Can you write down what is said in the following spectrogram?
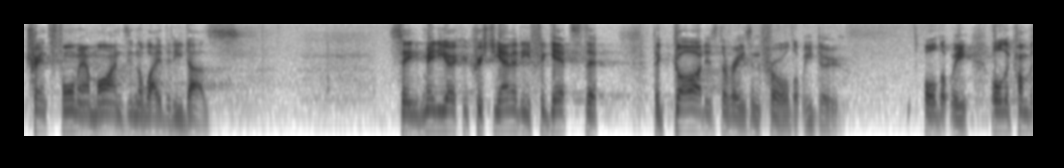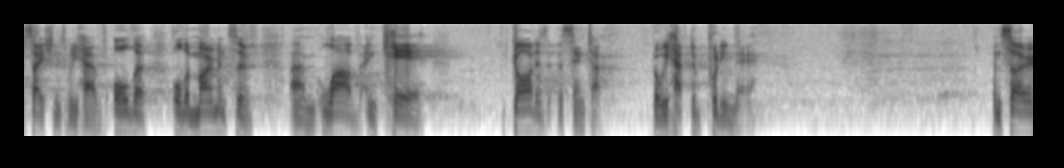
transform our minds in the way that He does? See, mediocre Christianity forgets that, that God is the reason for all that we do, all, that we, all the conversations we have, all the, all the moments of um, love and care. God is at the centre, but we have to put Him there. And so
